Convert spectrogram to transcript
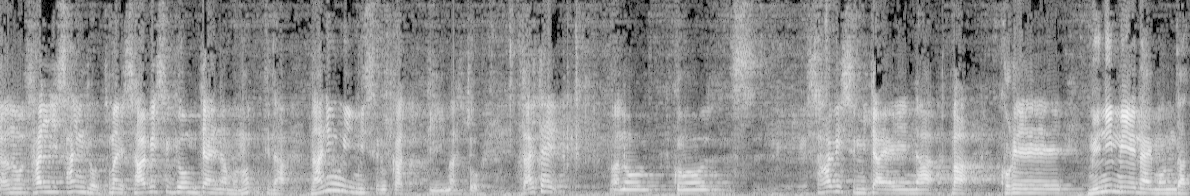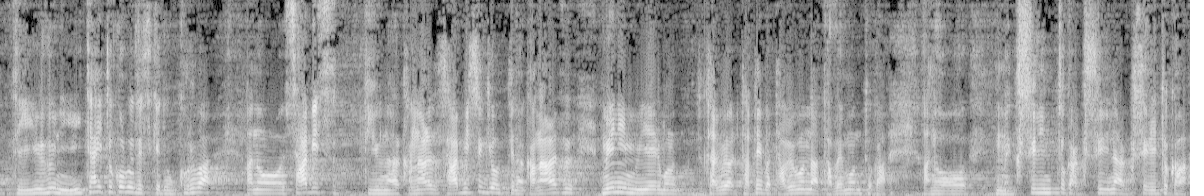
あの、三次産業、つまりサービス業みたいなものっていうのは何を意味するかって言いますと、大体、あの、この、サービスみたいな、まあ、これ、目に見えないもんだっていうふうに言いたいところですけど、これは、あの、サービスっていうのは必ず、サービス業っていうのは必ず目に見えるもの、例えば、例えば食べ物なら食べ物とか、あの、薬とか薬なら薬とか、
